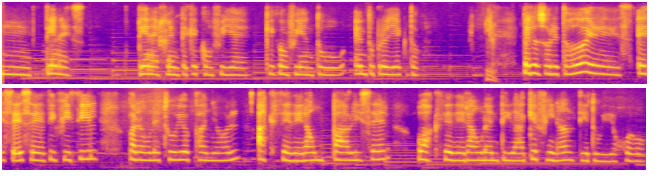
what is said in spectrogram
mm, tienes, tienes gente que confíe, que confíe en tu, en tu proyecto. Pero sobre todo es, es ese, es difícil para un estudio español acceder a un publisher o acceder a una entidad que financie tu videojuego.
